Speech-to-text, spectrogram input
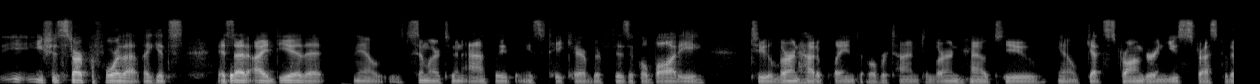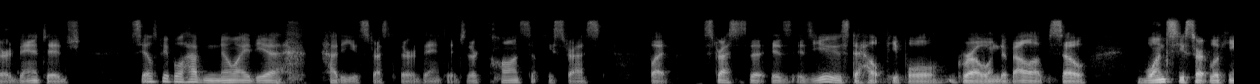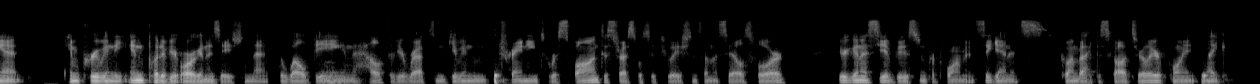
you should start before that like it's it's that idea that you know similar to an athlete that needs to take care of their physical body to learn how to play into overtime to learn how to you know get stronger and use stress to their advantage salespeople have no idea how to use stress to their advantage. They're constantly stressed but stress that is is used to help people grow and develop. So once you start looking at improving the input of your organization that the well-being mm-hmm. and the health of your reps and giving them the training to respond to stressful situations on the sales floor you're going to see a boost in performance. Again, it's going back to Scott's earlier point. Like,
